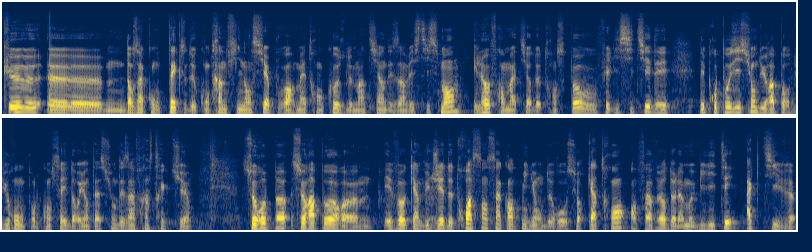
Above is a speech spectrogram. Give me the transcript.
que euh, dans un contexte de contraintes financières pouvant remettre en cause le maintien des investissements et l'offre en matière de transport, vous félicitiez des, propositions du rapport Duron pour le Conseil d'orientation des infrastructures. Ce, rapport euh, évoque un budget de 350 millions d'euros sur quatre ans en faveur de la mobilité active.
